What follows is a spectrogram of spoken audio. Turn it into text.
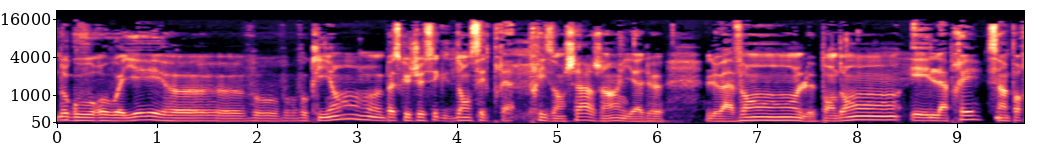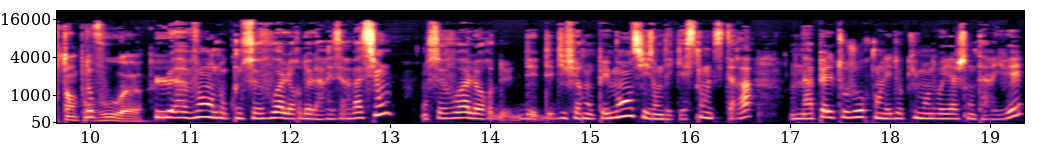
Donc, vous revoyez euh, vos, clients euh, Parce que je sais que dans cette pr- prise en charge, hein, il y a le, le avant, le pendant et l'après. C'est important pour Donc, vous euh, Le avant, donc on se voit lors de la réservation, on se voit lors de- des- différents paiements, s'ils ont des questions, etc. On appelle toujours quand les documents de voyage sont arrivés.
